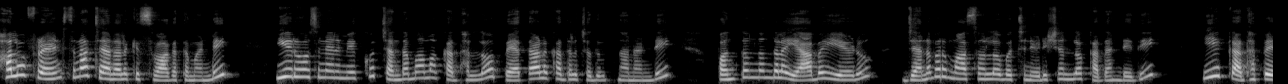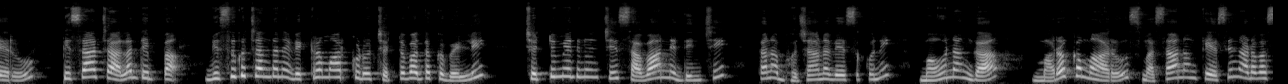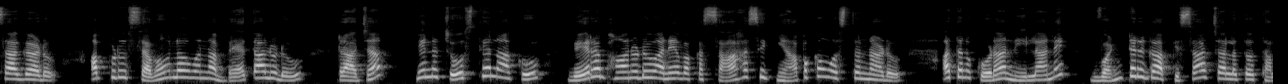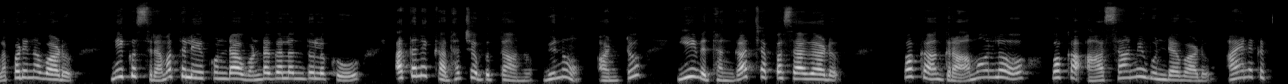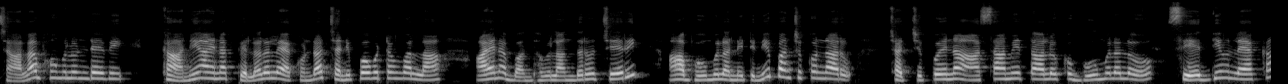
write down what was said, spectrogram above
Hello friends నా ఛానల్‌కి స్వాగతం అండి. ఈరోజు నేను మీకు చందమామ కథల్లో బేతాళ కథలు చదువుతున్నానండి. 1957 జనవరి మాసంలో వచ్చిన ఎడిషన్‌లో కథండి ఇది. ఈ కథ పేరు పిశాచాల దిబ్బ. విసుగు చెందని విక్రమార్కుడు చెట్టు వద్దకు వెళ్ళి చెట్టు మీద నుంచి శవాన్ని దించి తన భుజాన వేసుకుని మౌనంగా మరొక మారు శ్మశానం కేసి నడవసాగాడు. అప్పుడు శవంలో ఉన్న బేతాళుడు రాజా నిన్ను చూస్తే నాకు వీరభానుడు అనే ఒక సాహసి జ్ఞాపకం వస్తున్నాడు. అతను కూడా నీలానే ఒంటరిగా పిశాచాలతో తలపడినవాడు. నీకు శ్రమ తెలియకుండా ఉండగలందులకు అతని కథ చెబుతాను విను అంటూ ఈ విధంగా చెప్పసాగాడు. ఒక గ్రామంలో ఒక ఆసామి ఉండేవాడు. ఆయనకు చాలా భూములుండేవి. కానీ ఆయన పిల్లలు లేకుండా చనిపోవటం వల్ల ఆయన బంధువులందరూ చేరి ఆ భూములన్నిటినీ పంచుకున్నారు. చచ్చిపోయిన ఆసామి తాలూకు భూములలో సేద్యం లేక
